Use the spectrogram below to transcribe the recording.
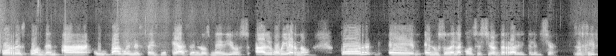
corresponden a un pago en especie que hacen los medios al gobierno por eh, el uso de la concesión de radio y televisión. Es decir,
